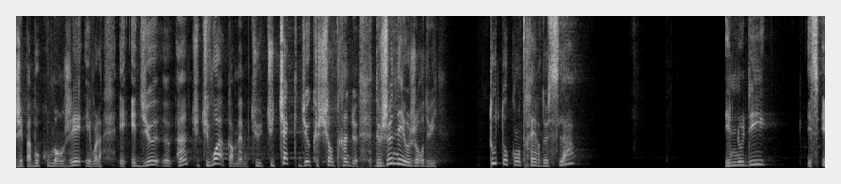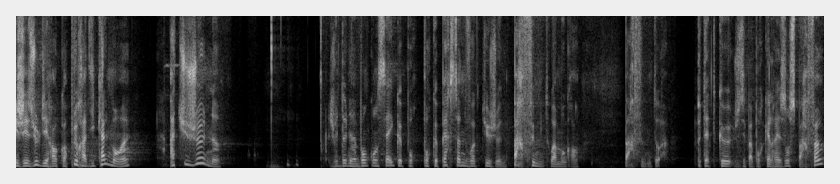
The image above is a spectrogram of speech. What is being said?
j'ai pas beaucoup mangé. Et voilà. Et, Dieu, euh, hein, tu, tu, vois quand même, tu, tu checkes Dieu que je suis en train de, de jeûner aujourd'hui. Tout au contraire de cela, il nous dit, et, Jésus le dira encore plus radicalement, hein, as-tu jeûnes je vais te donner un bon conseil que pour, que personne ne voit que tu jeûnes. Parfume-toi, mon grand. Parfume-toi. Peut-être que, je ne sais pas pour quelle raison ce parfum,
